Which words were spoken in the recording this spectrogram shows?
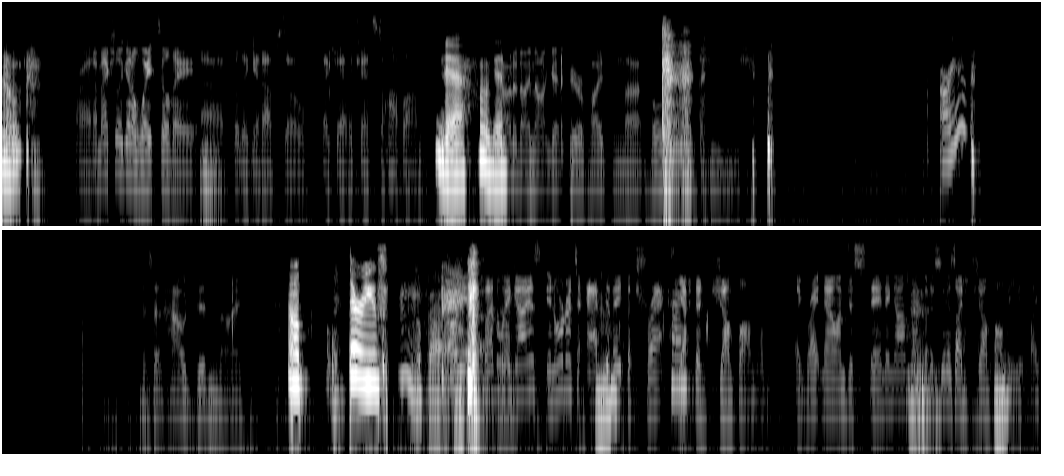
Alright, I'm actually gonna wait till they, uh, till they get up, so they actually have a chance to hop on. yeah, we're good. How did I not get fear of heights from that? Holy sheesh. Are you? I said, how didn't I? Oh, there he is. Mm. Not bad. Oh yeah, by the way, guys, in order to hmm? activate the tracks, you have to jump on them. Like right now, I'm just standing on them, but as soon as I jump, I'll Mhm. be like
